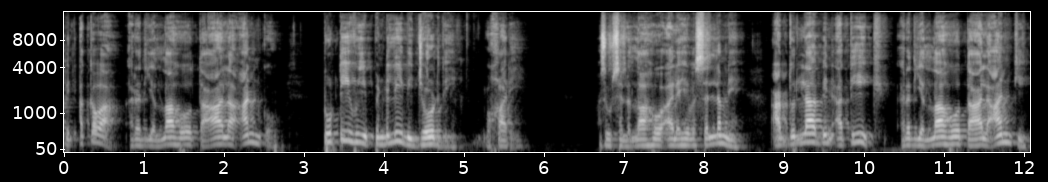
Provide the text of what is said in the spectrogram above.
بن اقوا رضی اللہ تعالی عنہ کو ٹوٹی ہوئی پنڈلی بھی جوڑ دی، بخاری۔ حضور صلی اللہ علیہ وسلم نے عبداللہ بن عتیق رضی اللہ تعالی عنہ کی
